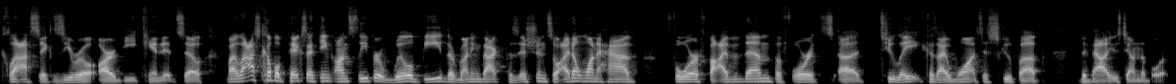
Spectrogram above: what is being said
classic zero RB candidates. So my last couple picks, I think, on sleeper will be the running back position. So I don't want to have four or five of them before it's uh, too late because I want to scoop up the values down the board.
